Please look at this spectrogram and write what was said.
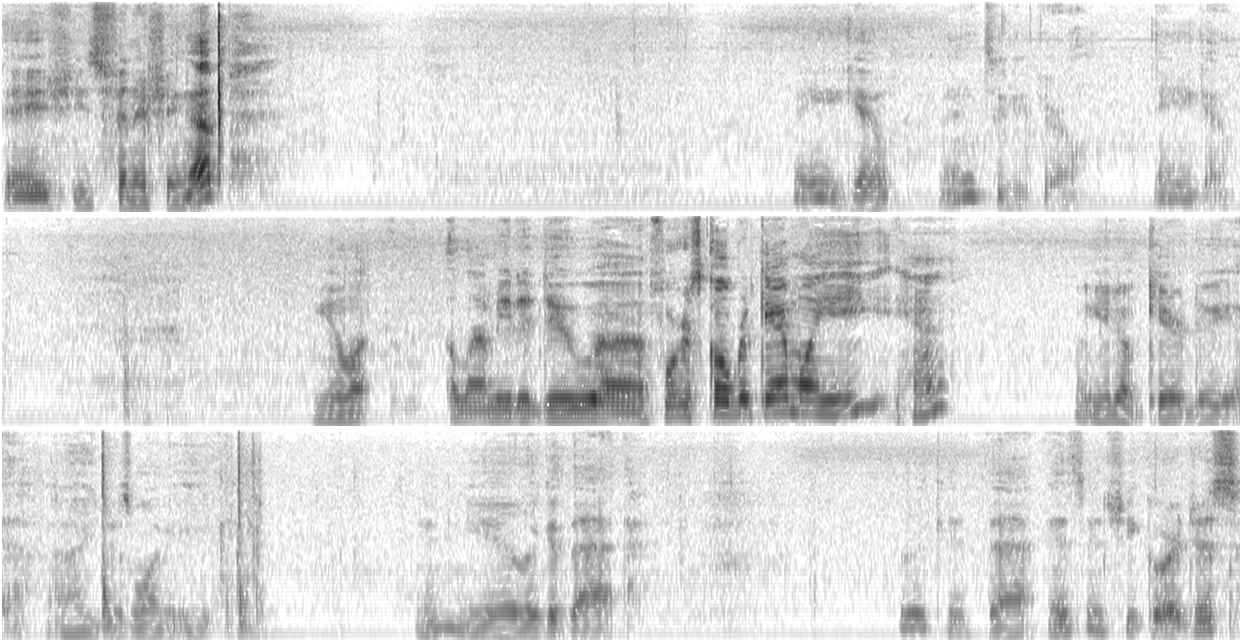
Okay, she's finishing up. There you go. That's a good girl. There you go. You allow, allow me to do uh, forest cobra cam while you eat, huh? Well, you don't care, do you? You just want to eat. Yeah, look at that. Look at that. Isn't she gorgeous?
